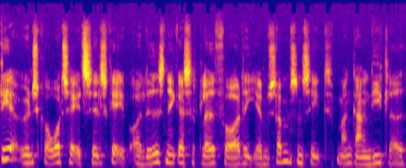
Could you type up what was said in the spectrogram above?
der ønsker at overtage et selskab, og ledelsen ikke er så glad for det, jamen så er man sådan set mange gange ligeglad.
